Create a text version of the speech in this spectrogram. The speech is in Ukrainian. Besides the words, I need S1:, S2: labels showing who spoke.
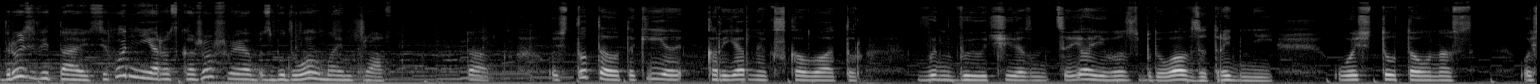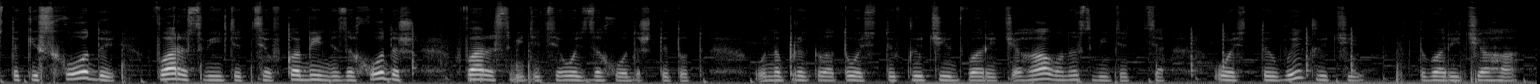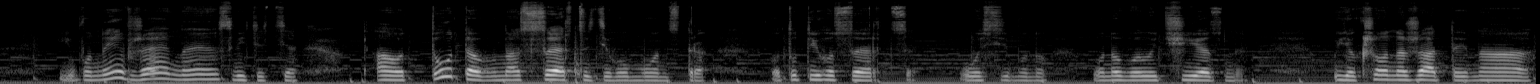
S1: Друзі, вітаю! Сьогодні я розкажу, що я збудував Майнкрафт.
S2: Так, ось тут е, такий кар'єрний екскаватор. Він величезний. Це я його збудував за три дні. Ось тут е, у нас ось такі сходи, фари світяться. В кабіні заходиш, фари світяться, ось заходиш ти тут. Наприклад, ось ти включив два рычага, вони світяться. Ось ти виключив два рычага, і вони вже не світяться. А от тут в нас серце цього монстра. Отут його серце. Ось і воно. Воно величезне. Якщо нажати на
